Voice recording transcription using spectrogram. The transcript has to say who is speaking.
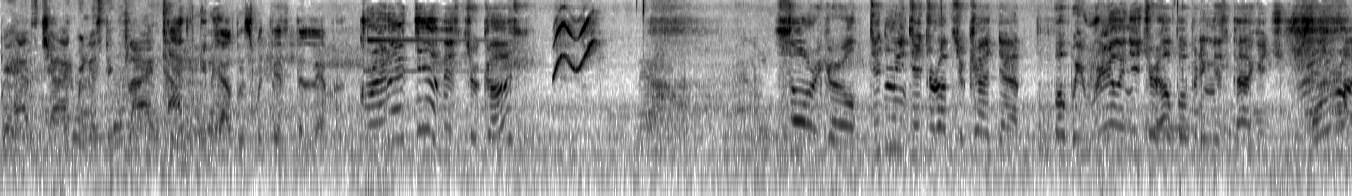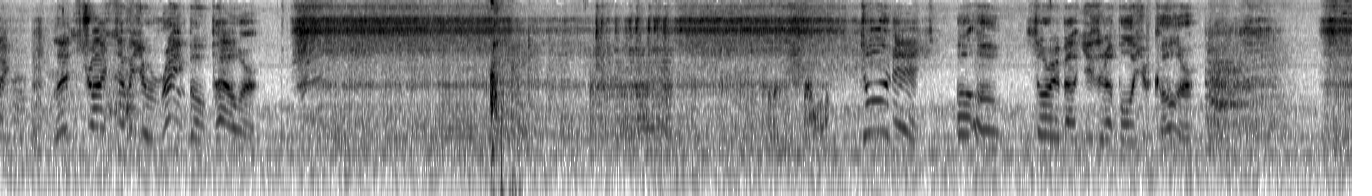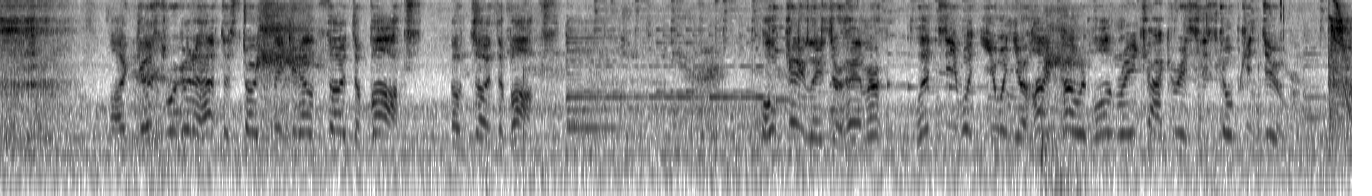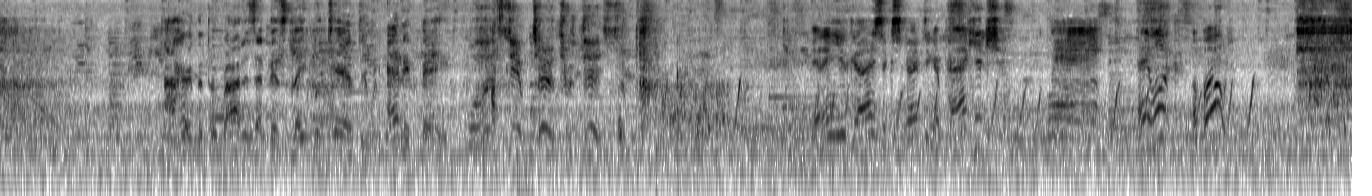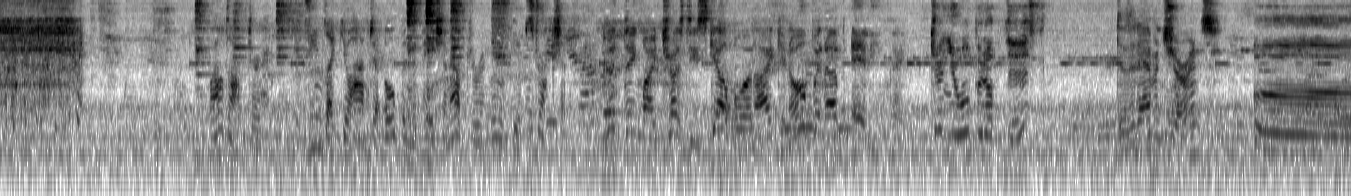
Speaker 1: Perhaps giant realistic flying tiger can help us with this dilemma.
Speaker 2: Great idea, Mr. Gus. Sorry, girl. Didn't mean to interrupt your catnap, but we really need your help opening this package. All right, let's try some of your rainbow power. Darn it! Uh-oh. Sorry about using up all your color. I guess we're gonna have to start thinking outside the box. Outside the box. Okay, Laser Hammer. Let's see what you and your high-powered long-range accuracy scope can do.
Speaker 1: I heard the piranhas at this lake will tear through anything.
Speaker 2: Well, let's see them tear through this.
Speaker 3: Any of you guys expecting a package? Hey, look, a boat!
Speaker 4: Well, Doctor, it seems like you'll have to open the patient up to remove the obstruction.
Speaker 5: Good thing my trusty scalpel and I can open up anything.
Speaker 2: Can you open up this?
Speaker 5: Does it have insurance?
Speaker 2: Uh...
